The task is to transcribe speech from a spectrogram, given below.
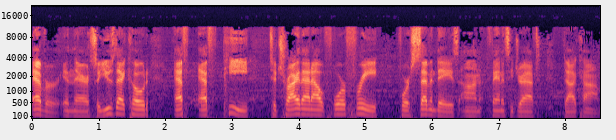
ever in there. So use that code FFP to try that out for free for seven days on FantasyDraft.com.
